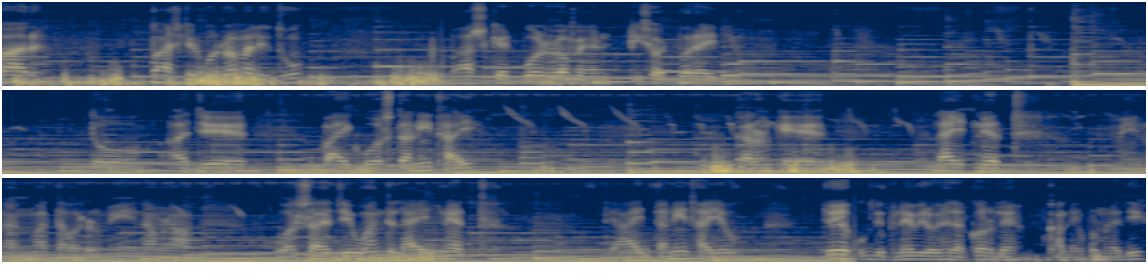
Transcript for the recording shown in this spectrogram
વાર બાસ્કેટબોલ રમી લીધું. બાસ્કેટબોલ રમે ટી શર્ટ ભરાઈ ગયું. તો આજે બાઇક બોસતા નહીં થાય, કારણ કે લાઇટ નેત મેનાન વાતાવરણ મેન હમણાં વરસાદ જેવું હોય ને લાઇટ નેત તે આજતા નહીં થાય એવું. જોઈએ કોઈક નેવી રહ્યો રોજ કર લે, કાલે પણ મને દી.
